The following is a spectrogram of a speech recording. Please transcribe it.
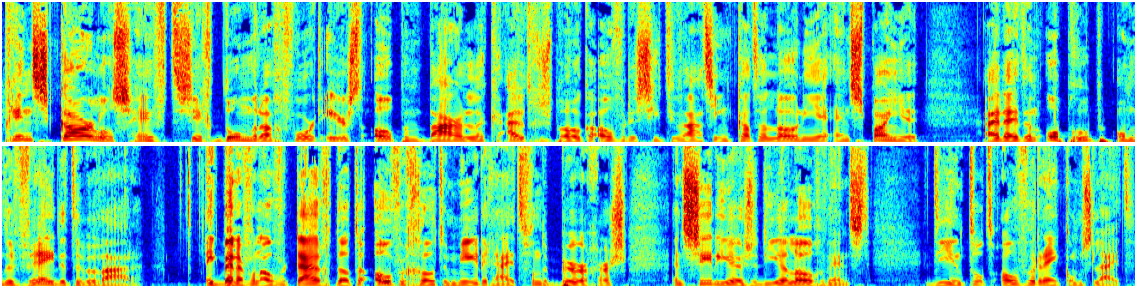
Prins Carlos heeft zich donderdag voor het eerst openbaarlijk uitgesproken over de situatie in Catalonië en Spanje. Hij deed een oproep om de vrede te bewaren. Ik ben ervan overtuigd dat de overgrote meerderheid van de burgers een serieuze dialoog wenst, die een tot overeenkomst leidt.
